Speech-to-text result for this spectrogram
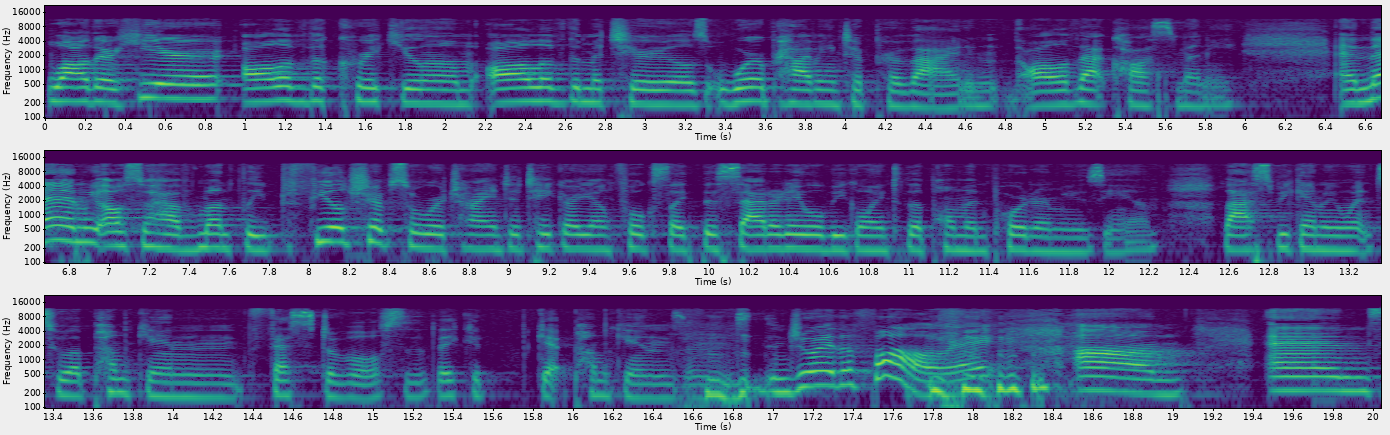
while they're here, all of the curriculum, all of the materials we're having to provide, and all of that costs money. And then we also have monthly field trips where we're trying to take our young folks. Like this Saturday, we'll be going to the Pullman Porter Museum. Last weekend, we went to a pumpkin festival so that they could get pumpkins and enjoy the fall, right? um, and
